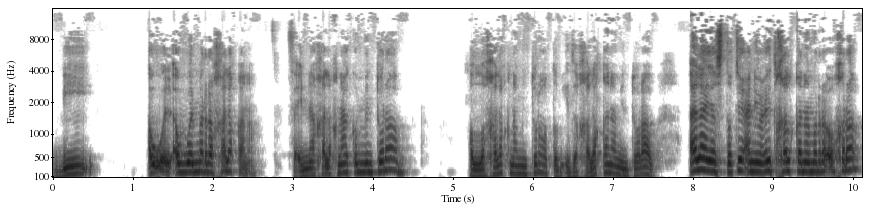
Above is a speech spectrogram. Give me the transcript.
بأول أول مرة خلقنا. فإنا خلقناكم من تراب. الله خلقنا من تراب. طب إذا خلقنا من تراب ألا يستطيع أن يعيد خلقنا مرة أخرى؟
